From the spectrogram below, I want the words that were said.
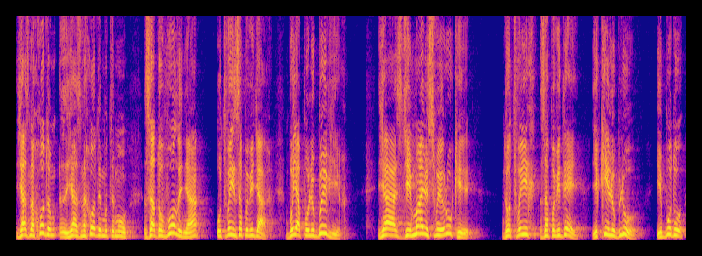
Я, знаходим, я знаходитиму задоволення у твоїх заповідях, бо я полюбив їх. Я здіймаю свої руки до твоїх заповідей, які люблю, і буду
